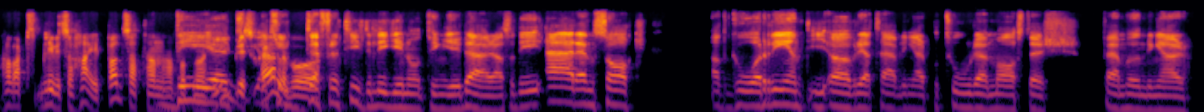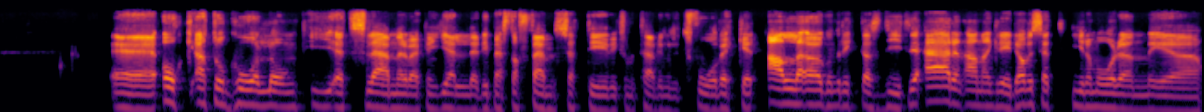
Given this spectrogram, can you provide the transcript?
har varit, blivit så hypad så att han har det, fått någon hybris själv. Jag tror och... definitivt det ligger någonting i det där. Alltså, det är en sak att gå rent i övriga tävlingar på touren, Masters, 500 eh, och att då gå långt i ett slam när det verkligen gäller. Det bästa av fem set i liksom en tävling under två veckor. Alla ögon riktas dit. Det är en annan grej. Det har vi sett de åren med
